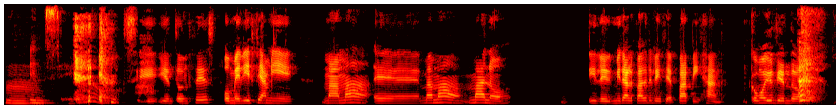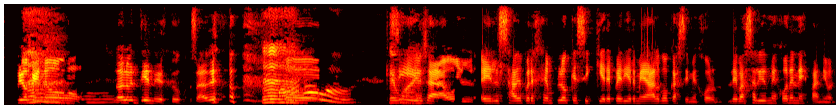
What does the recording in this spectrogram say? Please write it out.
Mm. ¿En serio? Sí, y entonces, o me dice a mí, mamá, eh, mamá, mano, y le mira al padre y le dice, papi, hand, como diciendo, creo que no, no lo entiendes tú, ¿sabes? O, Wow. Qué sí, guay. o sea, o él, él sabe, por ejemplo, que si quiere pedirme algo, casi mejor, le va a salir mejor en español.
